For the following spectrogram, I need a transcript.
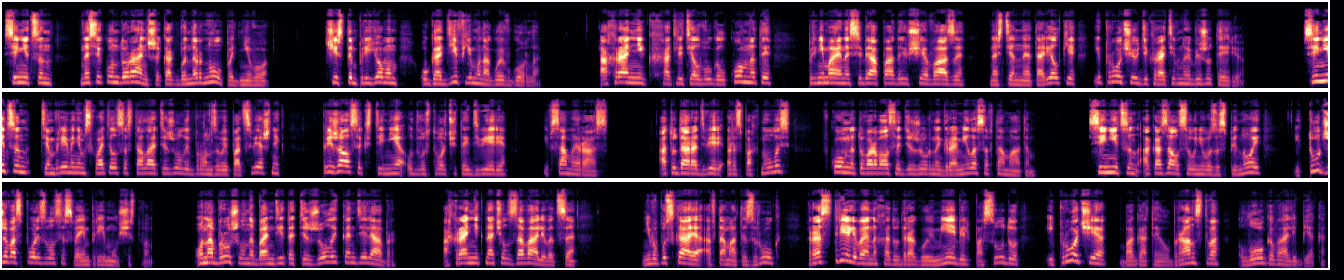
Синицын на секунду раньше как бы нырнул под него, чистым приемом угодив ему ногой в горло. Охранник отлетел в угол комнаты, принимая на себя падающие вазы, настенные тарелки и прочую декоративную бижутерию. Синицын тем временем схватил со стола тяжелый бронзовый подсвечник, прижался к стене у двустворчатой двери и в самый раз. От удара дверь распахнулась, в комнату ворвался дежурный громила с автоматом. Синицын оказался у него за спиной и тут же воспользовался своим преимуществом. Он обрушил на бандита тяжелый канделябр. Охранник начал заваливаться, не выпуская автомат из рук, расстреливая на ходу дорогую мебель, посуду и прочее богатое убранство логова Алибека.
